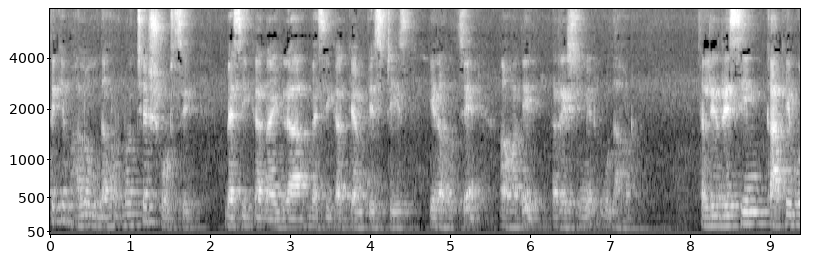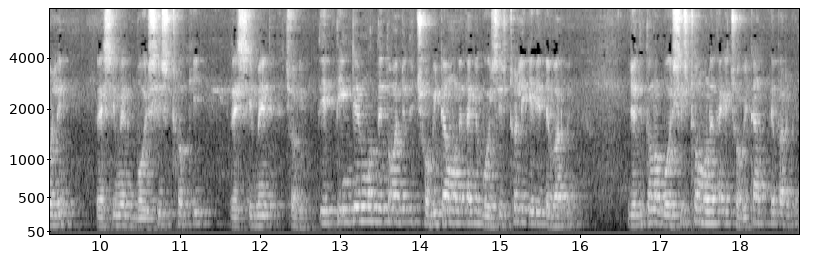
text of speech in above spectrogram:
থেকে ভালো উদাহরণ হচ্ছে সর্ষে। ব্যাসিকা নাইগ্রা ব্যাসিকা ক্যাম্পেস্টিস, এরা হচ্ছে আমাদের রেশিমের উদাহরণ। তাহলে রেশিম কাকে বলে? রেশিমের বৈশিষ্ট্য কি? রেশিমের ছবি। এই তিনটের মধ্যে তোমার যদি ছবিটা মনে থাকে, বৈশিষ্ট্য লিখে দিতে পারবে। যদি তোমার বৈশিষ্ট্য মনে থাকে, ছবিটা আঁকতে পারবে।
